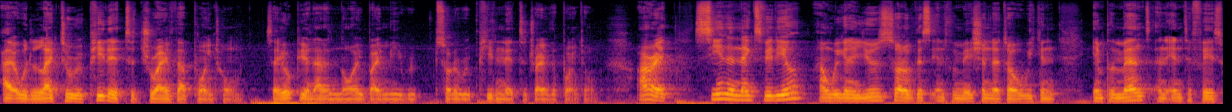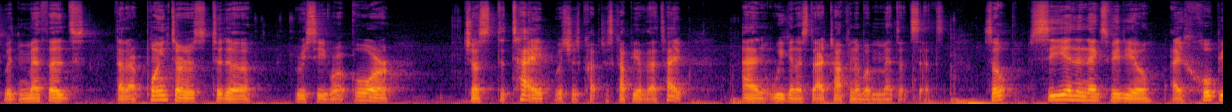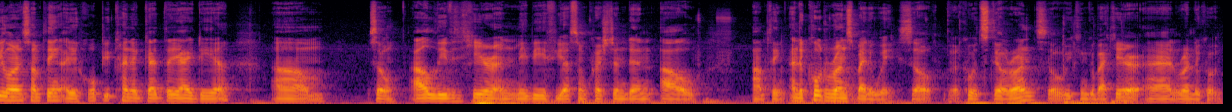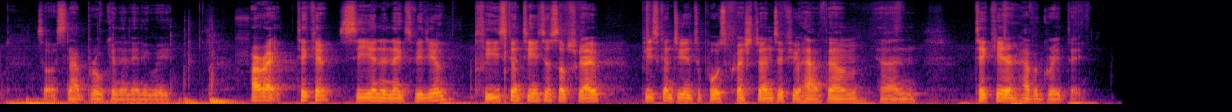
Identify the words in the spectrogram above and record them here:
I would like to repeat it to drive that point home. So I hope you're not annoyed by me sort of repeating it to drive the point home. All right, see you in the next video, and we're going to use sort of this information that uh, we can implement an interface with methods that are pointers to the receiver or just the type, which is just copy of that type, and we're going to start talking about method sets. So see you in the next video. I hope you learned something. I hope you kind of get the idea. Um, so I'll leave it here and maybe if you have some question, then I'll um, think. And the code runs by the way. So the code still runs. So we can go back here and run the code. So it's not broken in any way. All right, take care. See you in the next video. Please continue to subscribe. Please continue to post questions if you have them and take care. Have a great day.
